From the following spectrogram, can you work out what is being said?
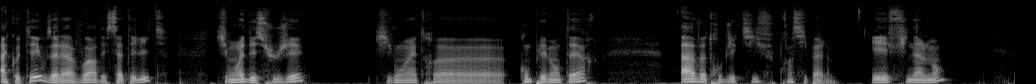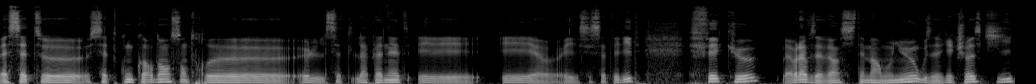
à côté, vous allez avoir des satellites qui vont être des sujets qui vont être euh, complémentaires à votre objectif principal. Et finalement, bah, cette, cette concordance entre la planète et, et, ces satellites fait que bah, voilà, vous avez un système harmonieux, vous avez quelque chose qui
